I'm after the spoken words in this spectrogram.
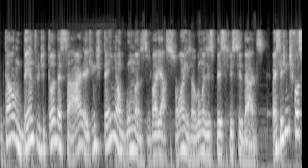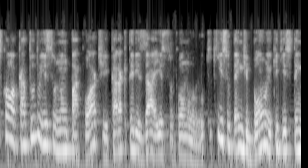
Então, dentro de toda essa área, a gente tem algumas variações, algumas especificidades. Mas se a gente fosse colocar tudo isso num pacote e caracterizar isso como o que, que isso tem de bom e o que, que isso tem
